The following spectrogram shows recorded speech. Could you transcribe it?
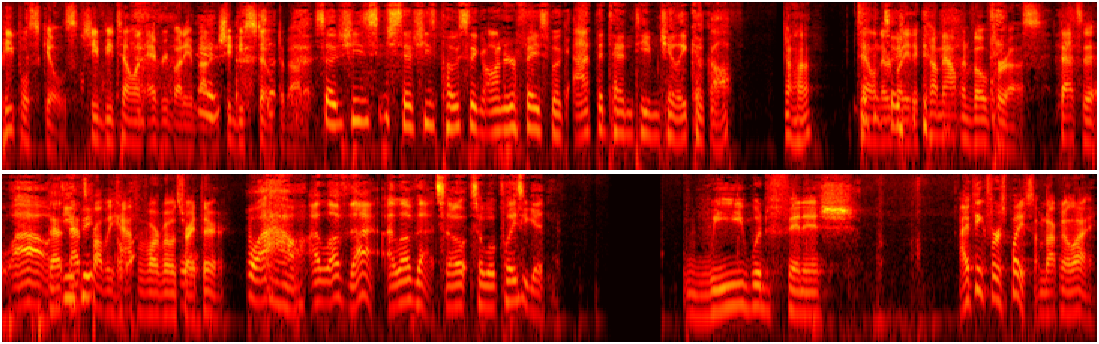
people skills. She'd be telling everybody about it. She'd be stoked about it. So she's so she's posting on her Facebook at the ten team chili cook off. Uh huh. Telling everybody to come out and vote for us. That's it. Wow. That, that's think- probably half of our votes right there. Wow, I love that. I love that. So so what place you get? we would finish I think first place, I'm not going to lie.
